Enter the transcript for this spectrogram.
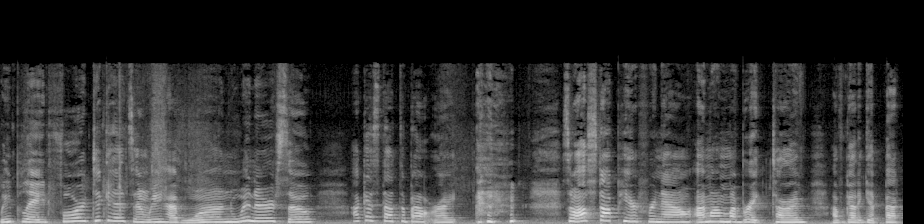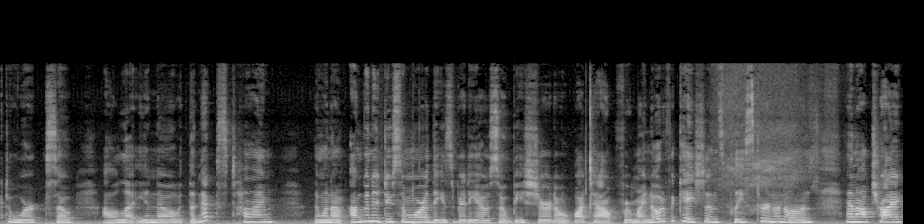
we played four tickets and we have one winner, so I guess that's about right. so I'll stop here for now. I'm on my break time. I've got to get back to work, so I'll let you know the next time then when I'm, I'm going to do some more of these videos, so be sure to watch out for my notifications. Please turn it on, and I'll try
